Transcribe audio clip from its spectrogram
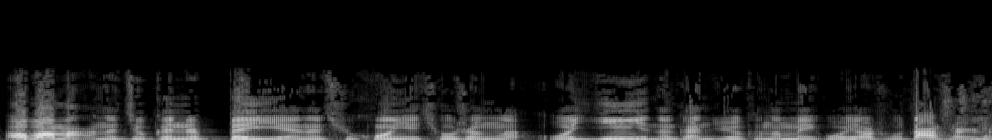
奥巴马呢就跟着贝爷呢去荒野求生了。我隐隐的感觉，可能美国要出大事了。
